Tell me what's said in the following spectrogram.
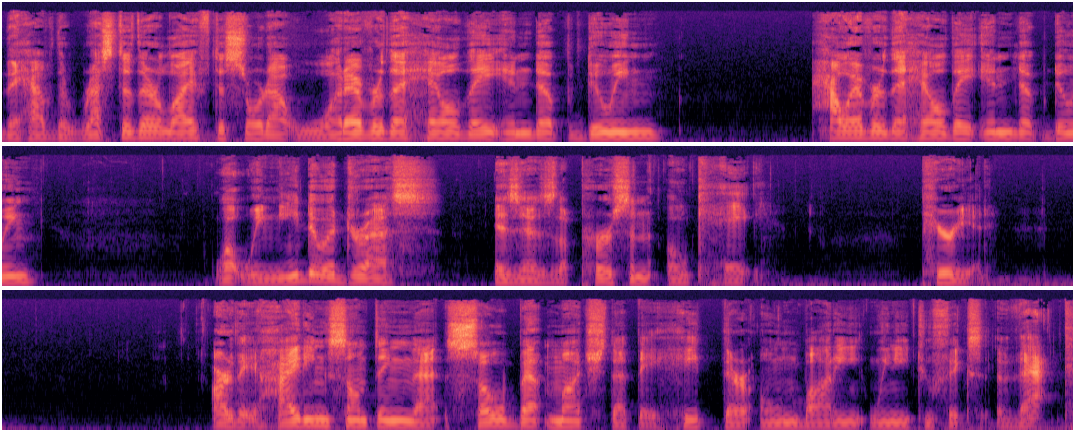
They have the rest of their life to sort out whatever the hell they end up doing, however the hell they end up doing. What we need to address is is the person okay? Period. Are they hiding something that so much that they hate their own body? We need to fix that.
